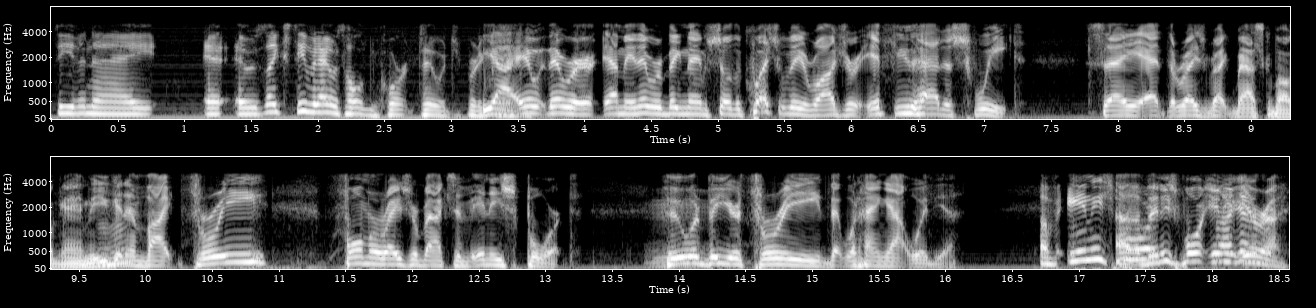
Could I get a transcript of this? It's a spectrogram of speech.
Stephen A. It, it was like Stephen A. was holding court too, which is pretty. Cool. Yeah, crazy. it, there were. I mean, they were big names. So the question would be, Roger, if you had a suite, say at the Razorback basketball game, you Mm-hmm. can invite three former Razorbacks of any sport. Who would be your three that would hang out with you? Of any sport? Uh, of any sport, So any era,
